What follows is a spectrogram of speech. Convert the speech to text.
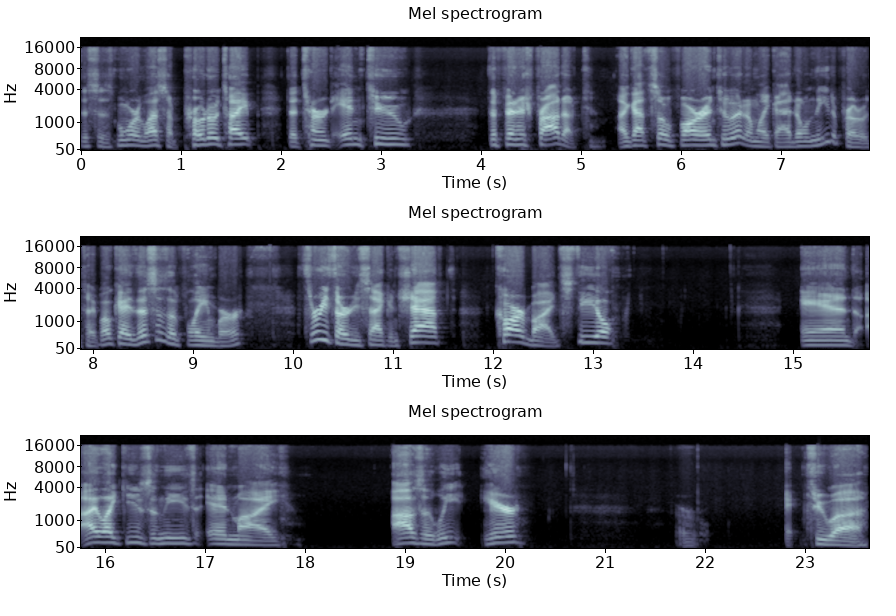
This is more or less a prototype that turned into the finished product. I got so far into it, I'm like, I don't need a prototype. Okay, this is a flame burr, 332nd shaft, carbide steel. And I like using these in my Oz Elite here. Or to, uh,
